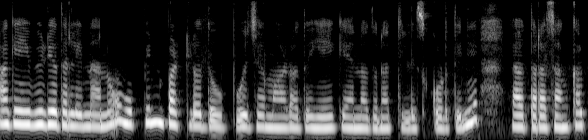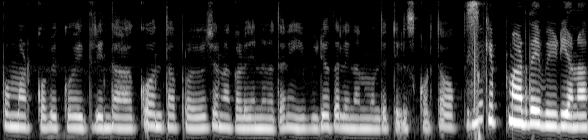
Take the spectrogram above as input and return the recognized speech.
ಹಾಗೆ ಈ ವಿಡಿಯೋದಲ್ಲಿ ನಾನು ಉಪ್ಪಿನ ಪಟ್ಲದ್ದು ಪೂಜೆ ಮಾಡೋದು ಹೇಗೆ ಅನ್ನೋದನ್ನು ತಿಳಿಸ್ಕೊಡ್ತೀನಿ. ಯಾವ ಥರ ಸಂಕಲ್ಪ ಮಾಡ್ಕೋಬೇಕು, ಇದರಿಂದ ಆಗುವಂಥ ಪ್ರಯೋಜನಗಳು ಏನು ಅನ್ನೋದನ್ನು ಈ ವಿಡಿಯೋದಲ್ಲಿ ನಾನು ಮುಂದೆ ತಿಳಿಸ್ಕೊಡ್ತಾ ಹೋಗ್ತೀನಿ. ಸ್ಕಿಪ್ ಮಾಡದೆ ವಿಡಿಯೋನ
